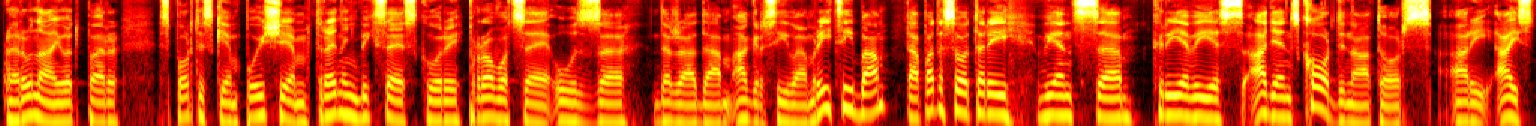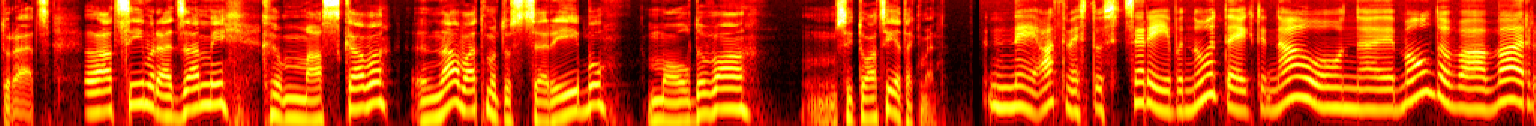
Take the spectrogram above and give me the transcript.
Runājot par sportiskiem puišiem treniņbiksēs, kuri provocē uz uh, dažādām agresīvām rīcībām. Tāpat esot arī viens uh, Krievijas aģents koordinators arī aizturēts. Acīm redzami, ka Maskava nav atmetusi cerību Moldovā mm, situāciju ietekmēt. Nē, atmestusi cerību noteikti nav, un uh, Moldovā var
